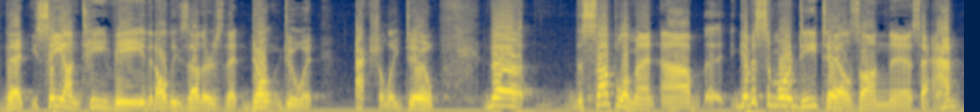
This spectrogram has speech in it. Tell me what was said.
that you see on TV that all these others that don't do it actually do. The the supplement. Uh, give us some more details on this. Add,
